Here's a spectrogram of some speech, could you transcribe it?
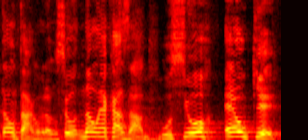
Então tá, governador, o senhor não é casado. O senhor é o quê?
